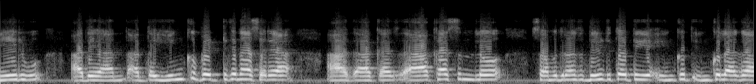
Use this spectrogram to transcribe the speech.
నీరు. అదే అంత అంత ఇంకు పెట్టుకున్నా సరే ఆకాశ ఆకాశంలో సముద్రం అంతా నీటితోటి ఇంకు ఇంకులాగా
